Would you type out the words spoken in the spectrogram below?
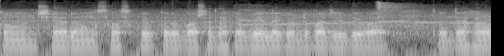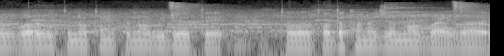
কমেন্ট শেয়ার এবং সাবস্ক্রাইব করে পাশে থাকা বেল আইকনটি বাজিয়ে দেবা। তো দেখা হবে পরবর্তী নতুন কোনো ভিডিওতে। তো ততক্ষণের জন্য বাই বাই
